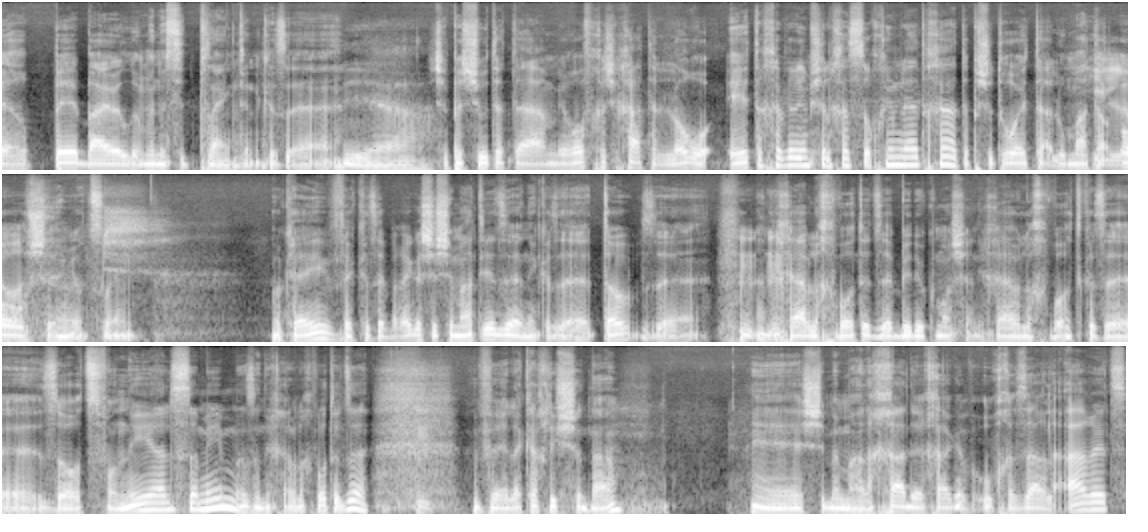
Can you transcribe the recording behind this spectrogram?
והרבה ביולומיניסיט פלנקטון כזה, שפשוט אתה מרוב חשיכה אתה לא רואה את החברים שלך שוחים לידך, אתה פשוט רואה את תעלומת הילות. האור שהם יוצרים. אוקיי? וכזה ברגע ששמעתי את זה אני כזה, טוב, זה... אני חייב לחוות את זה בדיוק כמו שאני חייב לחוות כזה זוהר צפוני על סמים, אז אני חייב לחוות את זה. ולקח לי שנה, אה, שבמהלכה, דרך אגב, הוא חזר לארץ,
